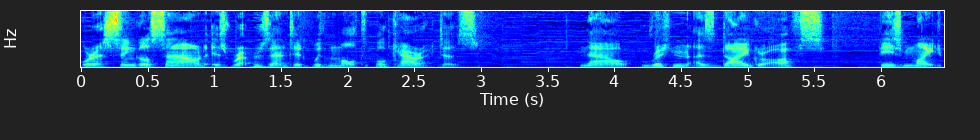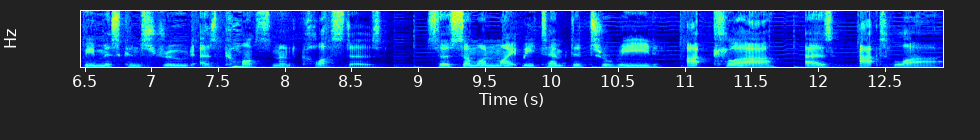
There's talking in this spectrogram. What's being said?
where a single sound is represented with multiple characters. Now, written as digraphs, these might be misconstrued as consonant clusters, so someone might be tempted to read atla as atla.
